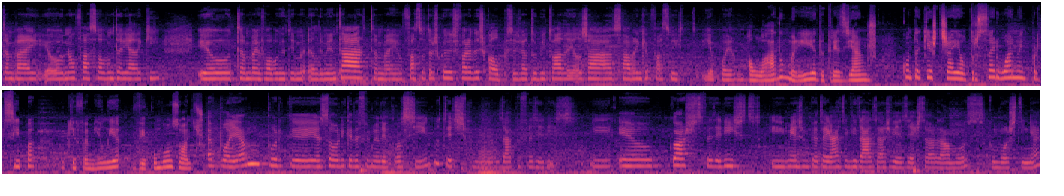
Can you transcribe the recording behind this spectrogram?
também eu não faço só voluntariado aqui, eu também vou ao banco alimentar, também faço outras coisas fora da escola, por isso eu já estou habituada e eles já sabem que eu faço isto e apoiam-me. Ao lado, Maria, de 13 anos, conta que este já é o terceiro ano em que participa, o que a família vê com bons olhos. Apoia-me porque eu sou a única da família que consigo ter disponibilidade para fazer isso. E eu gosto de fazer isto e mesmo que eu tenha atividades às vezes a esta hora do almoço, como hoje tinha,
